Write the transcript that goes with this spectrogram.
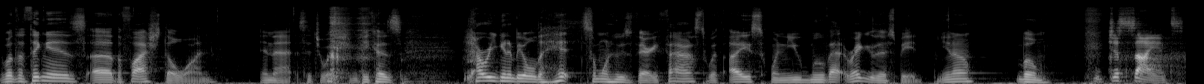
but the thing is, uh, the Flash still won in that situation because how are you going to be able to hit someone who's very fast with ice when you move at regular speed? You know, boom. Just science.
